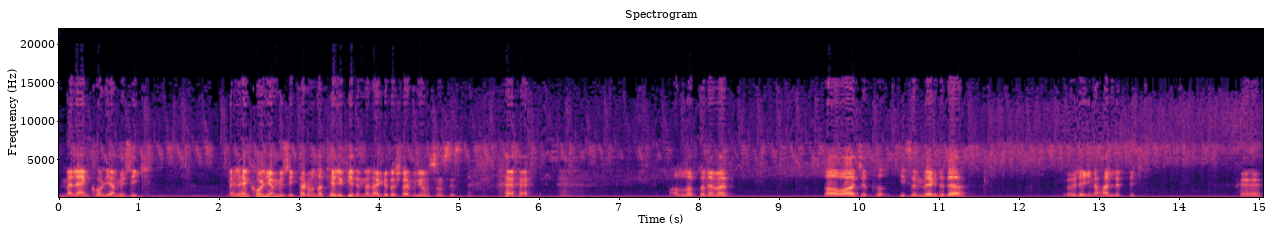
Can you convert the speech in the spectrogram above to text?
Melankolya müzik. Melankolya müzik tarafında telif yedim ben arkadaşlar biliyor musunuz siz? Allah'tan hemen davacı izin verdi de öyle yine hallettik.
